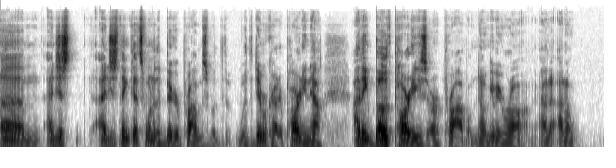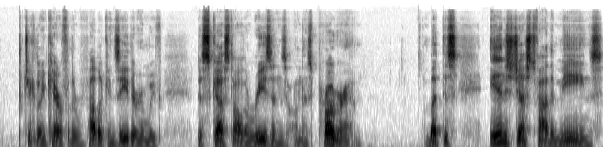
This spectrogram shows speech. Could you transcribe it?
um, I just I just think that's one of the bigger problems with the, with the Democratic Party. Now, I think both parties are a problem. Don't get me wrong. I, I don't particularly care for the Republicans either, and we've discussed all the reasons on this program. But this ends justify the means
